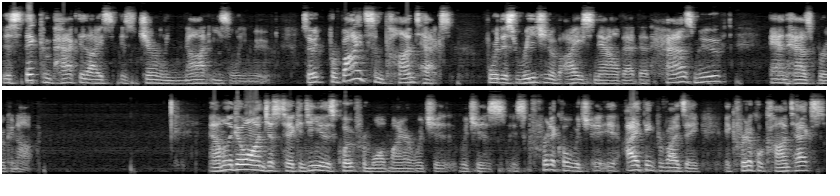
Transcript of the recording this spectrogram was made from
This thick compacted ice is generally not easily moved. So it provides some context for this region of ice now that, that has moved and has broken up. And I'm going to go on just to continue this quote from Walt Meier, which is which is is critical, which it, I think provides a, a critical context.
